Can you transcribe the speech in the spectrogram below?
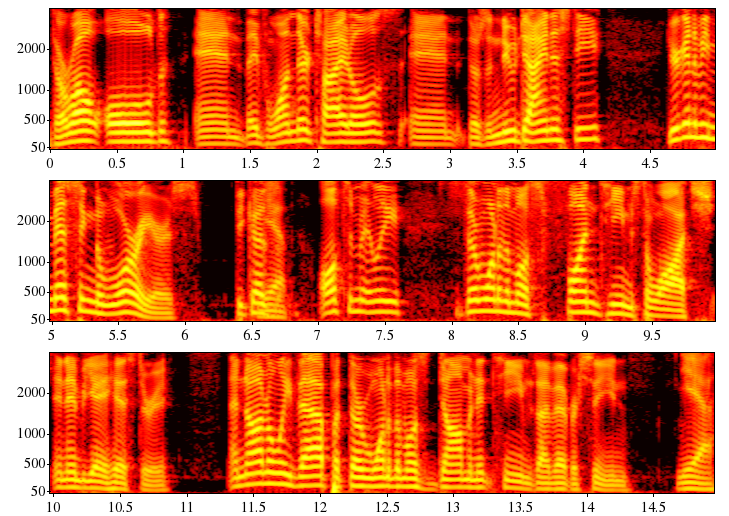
they're all old and they've won their titles and there's a new dynasty, you're going to be missing the Warriors because Yeah. ultimately they're one of the most fun teams to watch in NBA history. And not only that, but they're one of the most dominant teams I've ever seen. Yeah.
